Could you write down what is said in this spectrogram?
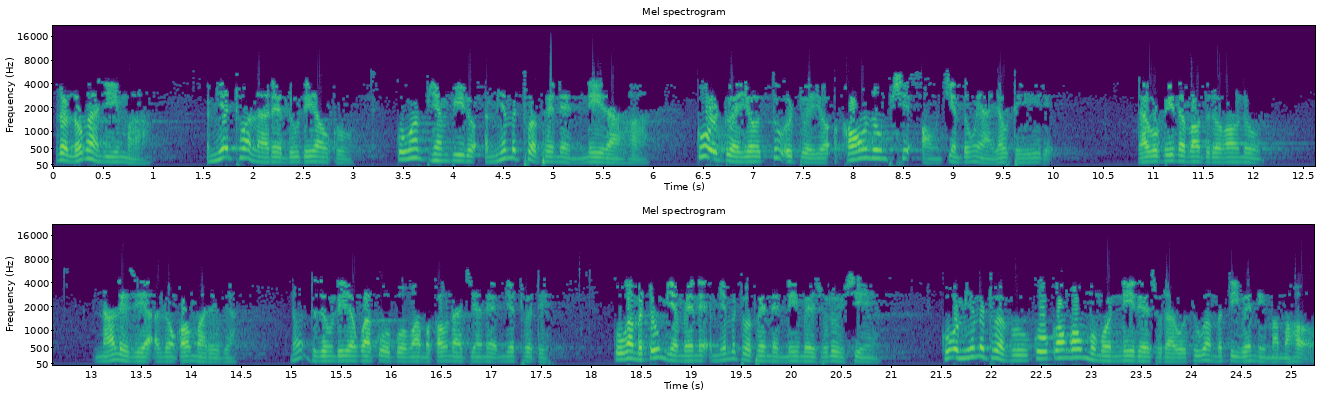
အဲ့တော့လောကကြီးမှာအမျက်ထွက်လာတဲ့လူတယောက်ကိုကိုကပြန်ပြီးတော့အမျက်မထွက်ဖဲနဲ့နေတာဟာကို့အတွက်ရောသူ့အတွက်ရောအကောင်းဆုံးဖြစ်အောင်ကျင့်သုံးရရောက်တယ်တဲ့ဒါကိုပေးတဲ့ပေါင်းသူတော်ကောင်းတို့နားလည်စရာအလွန်ကောင်းပါတယ်ဗျာနော်တစုံတယောက်ကကို့အပေါ်မှာမကောင်းတာကြံတဲ့အမျက်ထွက်တယ်ကိုကမတုံ့ပြန်မဲနဲ့အမျက်မထွက်ဖဲနဲ့နေမယ်ဆိုလို့ရှိရင် ကိုအမြင့်မထွက်ဘူးကိုကောင်းကောင်းမွန်မွန်နေတယ်ဆိုတာကို तू ကမသိပဲနေမှာမဟုတ်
